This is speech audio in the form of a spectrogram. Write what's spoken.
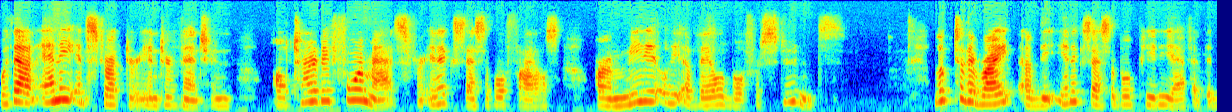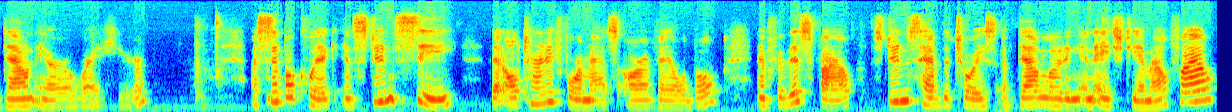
Without any instructor intervention, alternative formats for inaccessible files are immediately available for students. Look to the right of the inaccessible PDF at the down arrow right here. A simple click and students see that alternative formats are available. And for this file, students have the choice of downloading an HTML file,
